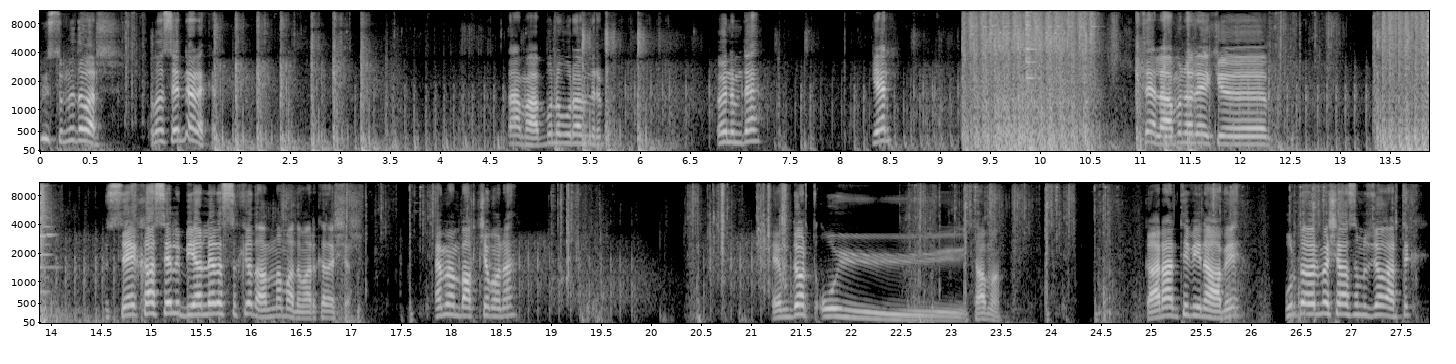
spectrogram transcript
Üstümde de var. Ulan sen ne alaka? Tamam abi bunu vurabilirim. Önümde. Gel. Selamun aleyküm. SKS'li bir yerlere sıkıyor da anlamadım arkadaşlar. Hemen bakacağım ona. M4 oy tamam. Garanti win abi. Burada ölme şansımız yok artık.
